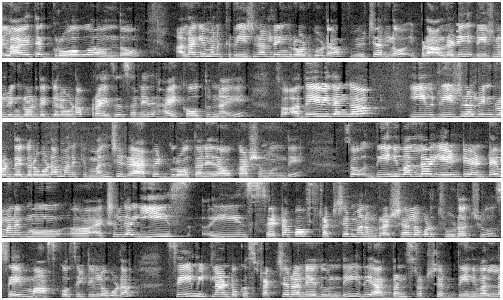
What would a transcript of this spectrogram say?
ఎలా అయితే గ్రోగా ఉందో అలాగే మనకి రీజనల్ రింగ్ రోడ్ కూడా ఫ్యూచర్లో ఇప్పుడు ఆల్రెడీ రీజనల్ రింగ్ రోడ్ దగ్గర కూడా ప్రైజెస్ అనేది హైక్ అవుతున్నాయి. సో అదే విధంగా ఈ రీజనల్ రింగ్ రోడ్ దగ్గర కూడా మనకి మంచి ర్యాపిడ్ గ్రోత్ అనేది అవకాశం ఉంది. సో దీనివల్ల ఏంటి అంటే మనము యాక్చువల్గా ఈ ఈ సెటప్ ఆఫ్ స్ట్రక్చర్ మనం రష్యాలో కూడా చూడొచ్చు. సేమ్ మాస్కో సిటీలో కూడా సేమ్ ఇట్లాంటి ఒక స్ట్రక్చర్ అనేది ఉంది. ఇది అర్బన్ స్ట్రక్చర్ దీనివల్ల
